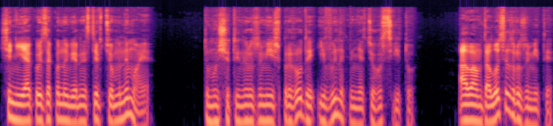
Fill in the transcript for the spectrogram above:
що ніякої закономірності в цьому немає. Тому що ти не розумієш природи і виникнення цього світу. А вам вдалося зрозуміти?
